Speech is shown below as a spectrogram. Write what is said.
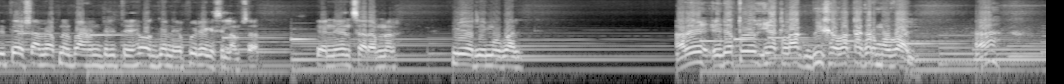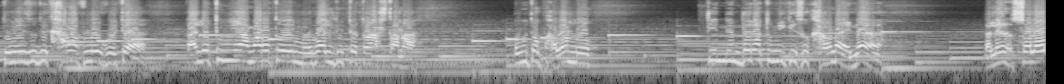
দিতে এসে আমি আপনার বাউন্ডারিতে অজ্ঞান পড়ে গেছিলাম, স্যার। নেন স্যার, আপনার মেয়ের এই মোবাইল। আরে, এটা তো এক লাখ বিশ হাজার টাকার মোবাইল হ্যাঁ? তুমি যদি খারাপ লোক হইতা তাহলে তুমি আমারও তো এই মোবাইল দিতে তো আসতা না। তুমি তো ভালো লোক। তিন দিন ধরে তুমি কিছু খাও নাই না? তাহলে চলো,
